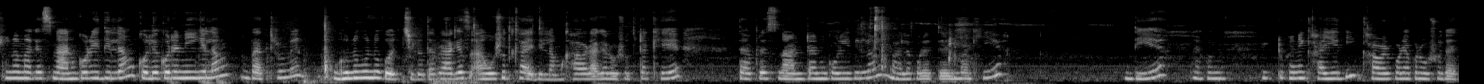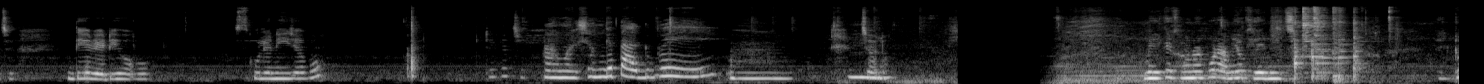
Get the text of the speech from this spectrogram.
সোনামাকে স্নান করিয়ে দিলাম, কোলে করে নিয়ে গেলাম, বাথরুমে, ঘুনু ঘুনু করছিল। তারপর আগে ওষুধ খাইয়ে দিলাম, খাওয়ার আগের ওষুধটা খেয়ে তারপরে স্নান টান করিয়ে দিলাম ভালো করে তেল মাখিয়ে দিয়ে এখন একটুখানি খাইয়ে দিই খাওয়ার পরে আবার ওষুধ আছে দিয়ে রেডি হব। স্কুলে নিয়ে যাব। ঠিক আছে? আমার সঙ্গে থাকবে। চলো। মেয়েকে খাওয়ানোর পর আমিও খেয়ে নিয়েছি। একটু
